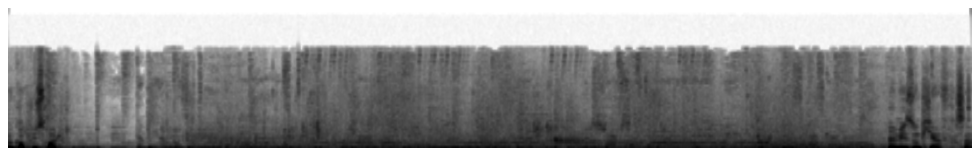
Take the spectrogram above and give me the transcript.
Encore plus troll. La maison qui offre ça.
